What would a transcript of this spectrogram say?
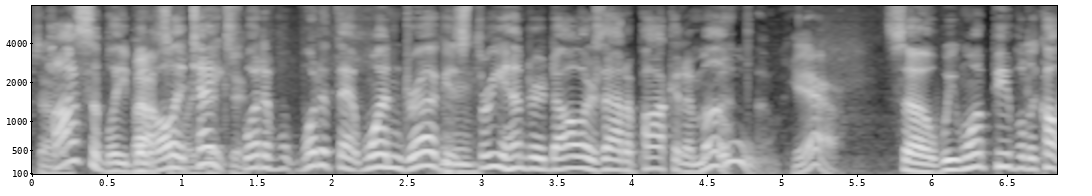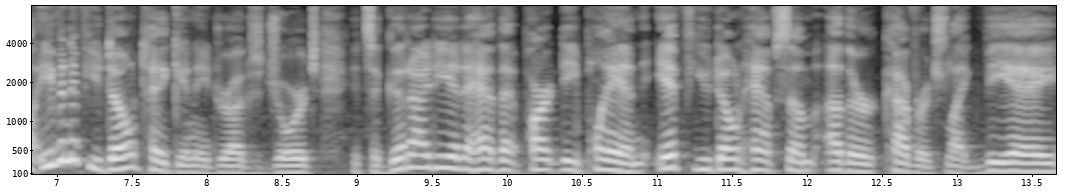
So, Possibly, but all it takes, what if what if that one drug is three hundred dollars out of pocket a month? Ooh, yeah. So we want people to call. Even if you don't take any drugs, George, it's a good idea to have that Part D plan if you don't have some other coverage like VA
